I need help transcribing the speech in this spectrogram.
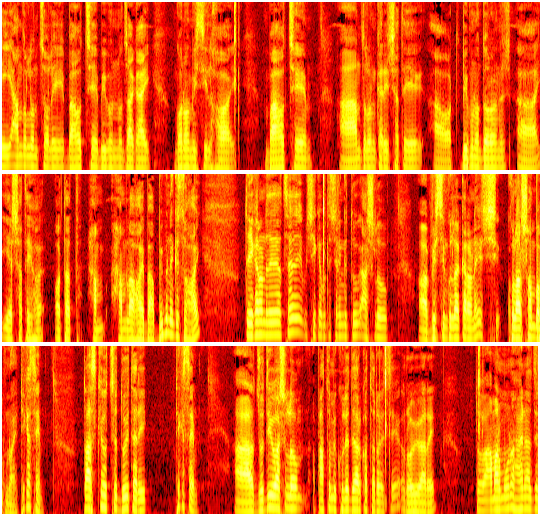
এই আন্দোলন চলে বা হচ্ছে বিভিন্ন জায়গায় গণমিছিল হয় বা হচ্ছে আন্দোলনকারীর সাথে বিভিন্ন ধরনের ইয়ের সাথে হয় অর্থাৎ হাম- হামলা হয় বা বিভিন্ন কিছু হয় তো এই কারণে দেখা যাচ্ছে শিক্ষা প্রতিষ্ঠান কিন্তু আসলে আহ, বিশৃঙ্খলার কারণে খোলা সম্ভব নয় ঠিক আছে? তো আজকে হচ্ছে দুই তারিখ ঠিক আছে? আর যদিও আসলে প্রাথমিক খুলে দেওয়ার কথা রয়েছে রবিবারে তো আমার মনে হয় না যে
